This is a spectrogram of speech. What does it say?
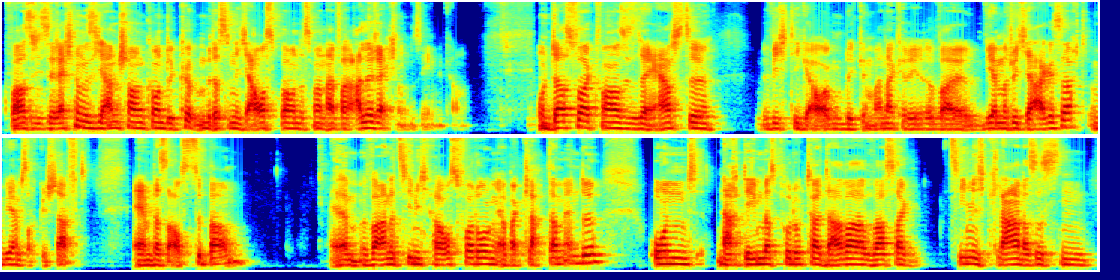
quasi diese Rechnungen sich anschauen konnte, könnten wir das nicht ausbauen, dass man einfach alle Rechnungen sehen kann. Und das war quasi der erste wichtige Augenblick in meiner Karriere, weil wir haben natürlich Ja gesagt und wir haben es auch geschafft, ähm, das auszubauen. Ähm, war eine ziemliche Herausforderung, aber klappt am Ende. Und nachdem das Produkt halt da war, war es halt ziemlich klar, dass es ein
